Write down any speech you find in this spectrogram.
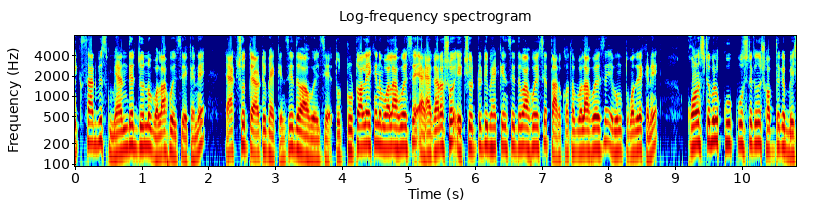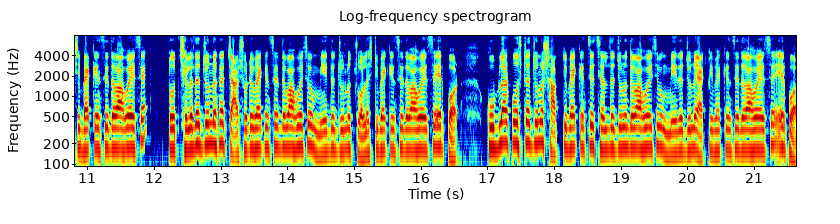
এক্স সার্ভিস ম্যানদের জন্য বলা হয়েছে এখানে একশো তেরোটি ভ্যাকেন্সি দেওয়া হয়েছে। তো টোটাল এখানে বলা হয়েছে এগারোশো একষট্টিটি ভ্যাকেন্সি দেওয়া হয়েছে, তার কথা বলা হয়েছে এবং তোমাদের এখানে কনস্টেবল কুক পোস্টে কিন্তু সবথেকে বেশি ভ্যাকেন্সি দেওয়া হয়েছে। তো ছেলেদের জন্য এখানে চারশোটি ভ্যাকেন্সি দেওয়া হয়েছে এবং মেয়েদের জন্য চল্লিশটি ভ্যাকেন্সি দেওয়া হয়েছে। এরপর কোবলার পোস্টের জন্য সাতটি ভ্যাকেন্সি ছেলেদের জন্য দেওয়া হয়েছে এবং মেয়েদের জন্য একটি ভ্যাকেন্সি দেওয়া হয়েছে। এরপর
